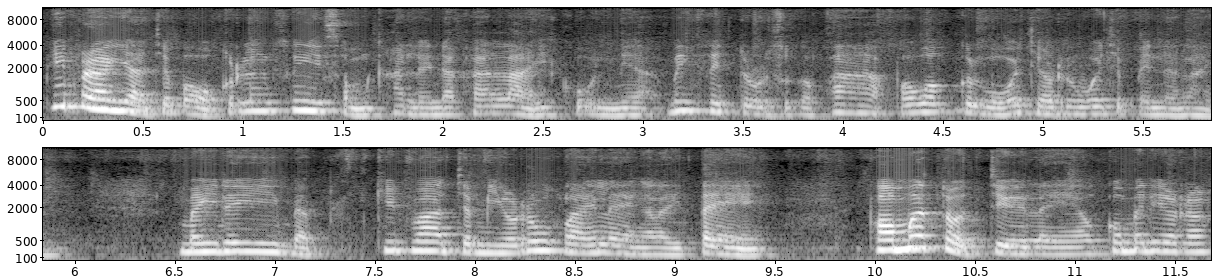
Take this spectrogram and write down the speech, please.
พี่ปราอยากจะบอกเรื่องที่สำคัญเลยนะคะ หลายคนเนี่ยไม่เคยตรวจสุขภาพ เพราะว่ากลัวว่าจะรู้ว่าจะเป็นอะไร ไม่ได้แบบคิดว่าจะมีโรคร้ายแรงอะไรแต่พอเมื่อตรวจเจอแล้วก็ไม่ได้รับ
